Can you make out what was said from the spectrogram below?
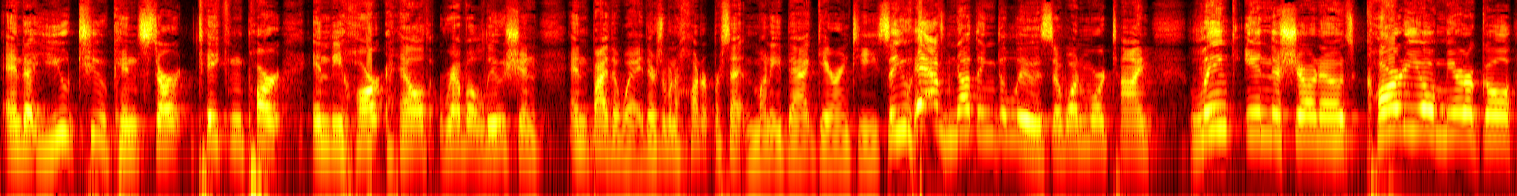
And uh, you too can start taking part in the heart health revolution. And by the way, there's 100% money back guarantee. So you have nothing to lose. So one more time, link in the show notes, cardio miracle,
